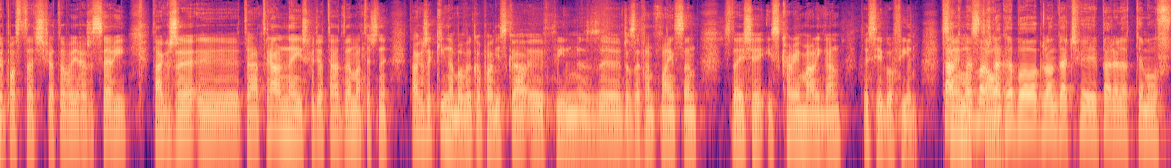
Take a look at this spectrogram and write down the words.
y, postać światowej reżyserii, także teatralnej, jeśli chodzi o teatr dramatyczny, także kino, bo Wykopaliska film z Josephem Fiennesem, zdaje się, i z Carey Mulligan, to jest jego film. Tak, Simon Stone... można go było oglądać parę lat temu w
